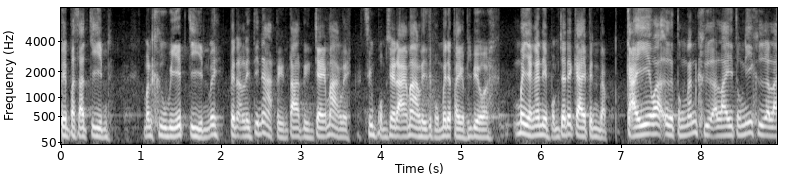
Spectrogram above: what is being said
เป็นภาษาจีน มันคือเวฟจีนเว้ยเป็นอะไรที่น่าตื่นตาตื่นใจมากเลย ซึ่งผมเสียดายมากเลยที่ผมไม่ได้ไปกับพี่เบลนะไม่อย่างนั้นเนี่ยผมจะได้กลายเป็นแบบไกด์ว่าเออตรงนั้นคืออะไรตรงนี้คืออะไร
